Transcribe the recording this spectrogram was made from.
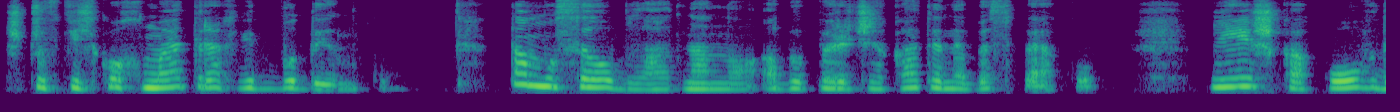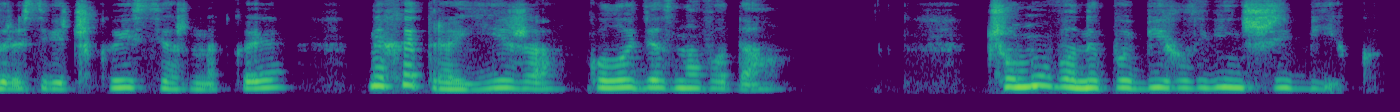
що в кількох метрах від будинку. Там усе обладнано, аби перечекати небезпеку. Ліжка, ковдри, свічки, сірники, нехитра їжа, колодязна вода. Чому вони побігли в інший бік?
